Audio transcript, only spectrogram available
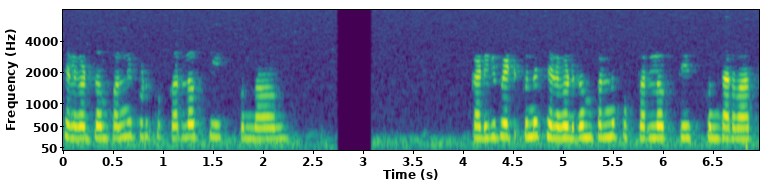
చిలగడ దుంపలను ఇప్పుడు కుక్కర్లోకి తీసుకుందాం. కడిగి పెట్టుకున్న చిలగడ దుంపలను కుక్కర్లోకి తీసుకున్న తర్వాత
